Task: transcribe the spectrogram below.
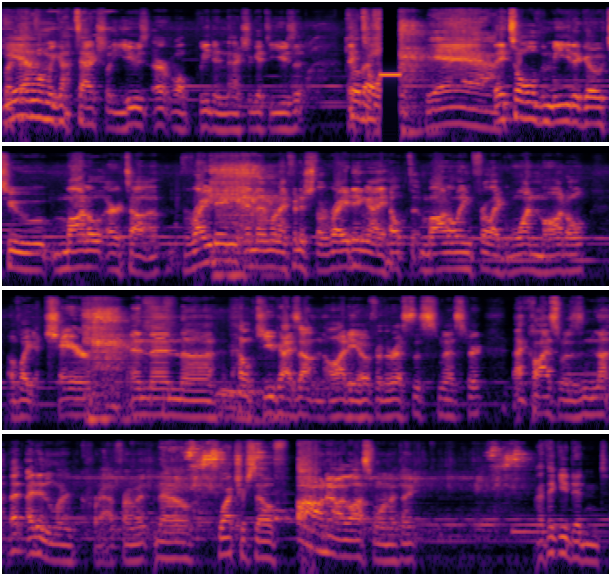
But Yeah. then when we got to actually use, or well, we didn't actually get to use it. They Kill told, yeah. they told me to go to model or to writing, and then when I finished the writing, I helped modeling for like one model of like a chair, and then uh, helped you guys out in audio for the rest of the semester. That class was not. That I didn't learn crap from it. no, watch yourself. Oh no, I lost one. I think. I think you didn't.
